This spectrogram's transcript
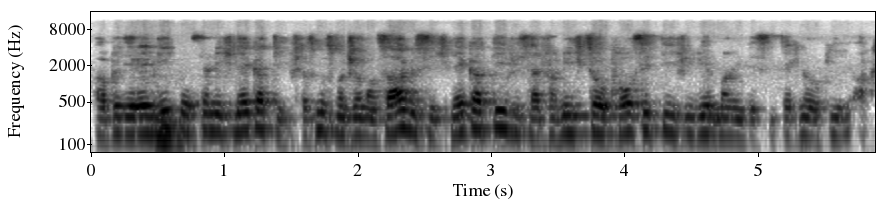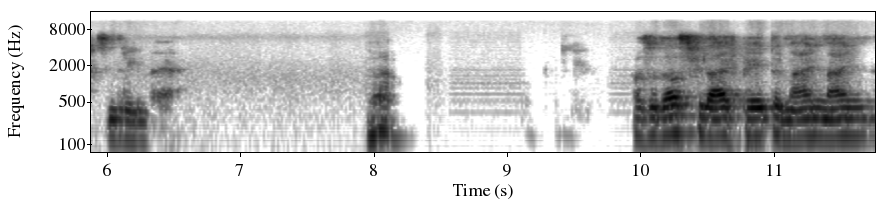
Aber die Rendite mhm. ist ja nicht negativ. Das muss man schon mal sagen. Es ist nicht negativ, ist einfach nicht so positiv, wie man in diesen Technologieaktien drin wäre. Ja. Also das vielleicht, Peter, mein, mein,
